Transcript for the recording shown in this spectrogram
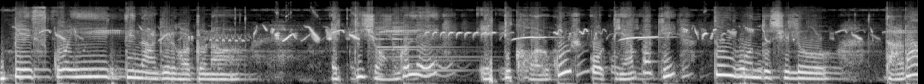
বেশ কয়েকদিন আগের ঘটনা একটি জঙ্গলে একটি খরগোশ ও টিয়া পাখি দুই বন্ধু ছিল তারা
